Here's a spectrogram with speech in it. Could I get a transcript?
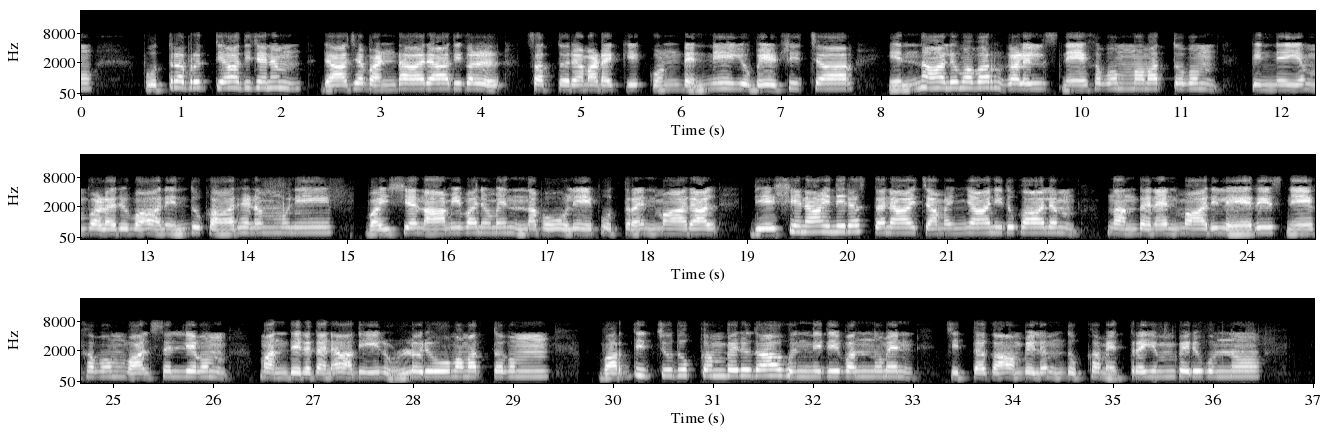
പുത്രഭൃത്യാദിജനം രാജഭണ്ഡാരാദികൾ സത്വരമടക്കിക്കൊണ്ടെന്നെയുപേക്ഷിച്ചാർ. എന്നാലും അവർകളിൽ സ്നേഹവും മമത്വവും പിന്നെയും വളരുവാൻ എന്തു കാരണം മുനേ? വൈശ്യനാമിവനുമെന്ന പോലെ പുത്രന്മാരാൽ ദേഷ്യനായി നിരസ്തനായി ചമഞ്ഞാനിതുകാലം നന്ദനന്മാരിലേറെ സ്നേഹവും വാത്സല്യവും മന്ദിരതനാദിയിലുള്ളൊരു മമത്വവും വർദ്ധിച്ചു ദുഃഖം പെരുതാകുന്നിതി വന്നുമെൻ ചിത്തകാമ്പിലും ദുഃഖം എത്രയും പെരുകുന്നു.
